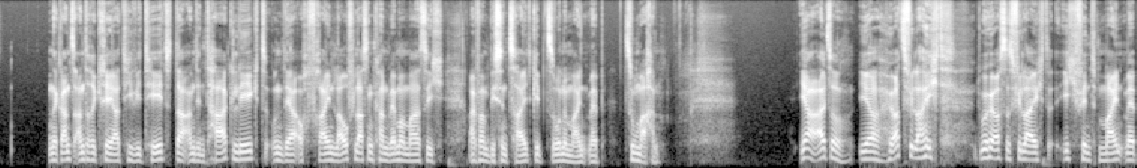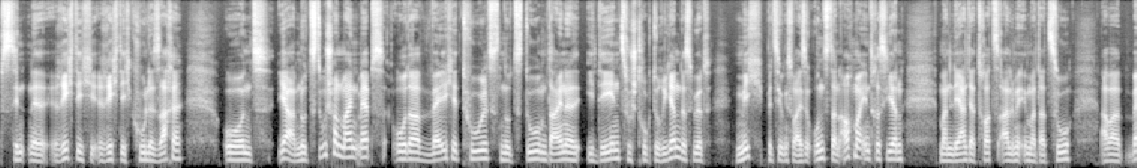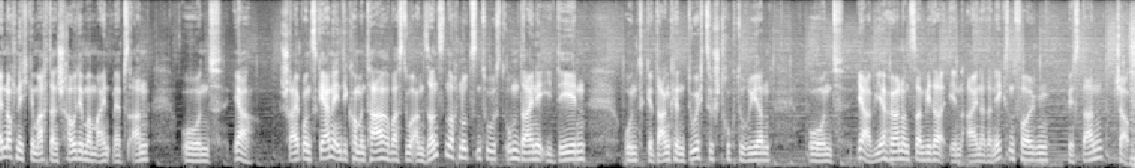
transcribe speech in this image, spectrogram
eine ganz andere Kreativität da an den Tag legt und der auch freien Lauf lassen kann, wenn man mal sich einfach ein bisschen Zeit gibt, so eine Mindmap zu machen. Ja, also, ihr hört es vielleicht, du hörst es vielleicht. Ich finde, Mindmaps sind eine richtig, richtig coole Sache. Und ja, nutzt du schon Mindmaps oder welche Tools nutzt du, um deine Ideen zu strukturieren? Das wird mich bzw. uns dann auch mal interessieren. Man lernt ja trotz allem immer dazu. Aber wenn noch nicht gemacht, dann schau dir mal Mindmaps an. Und ja, schreib uns gerne in die Kommentare, was du ansonsten noch nutzen tust, um deine Ideen und Gedanken durchzustrukturieren. Und ja, wir hören uns dann wieder in einer der nächsten Folgen. Bis dann, ciao.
